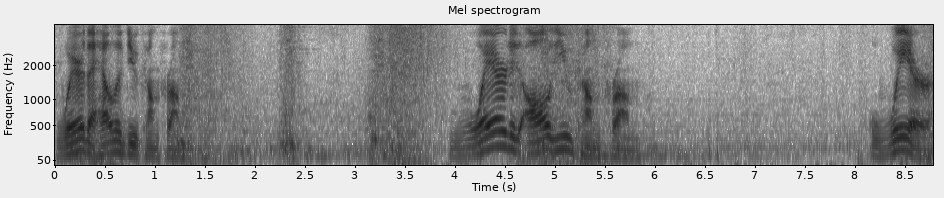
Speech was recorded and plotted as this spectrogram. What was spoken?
Where the hell did you come from? Where did all you come from? Where?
